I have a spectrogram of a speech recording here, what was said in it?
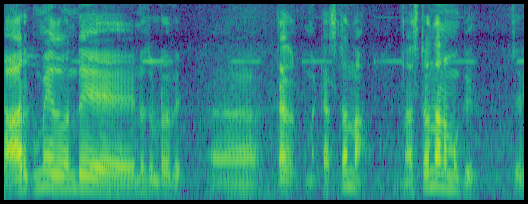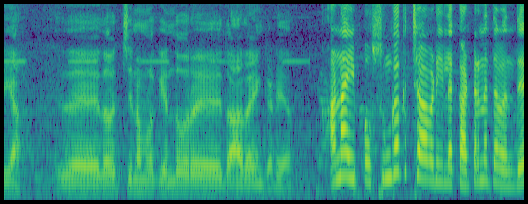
யாருக்குமே இது வந்து என்ன சொல்கிறது கஷ்டம்தான். நஷ்டம்தான் நமக்கு. சரியா? இது இதை வச்சு நம்மளுக்கு எந்த ஒரு இது ஆதாயம் கிடையாது. ஆனால் இப்போ சுங்கச்சாவடியில் கட்டணத்தை வந்து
